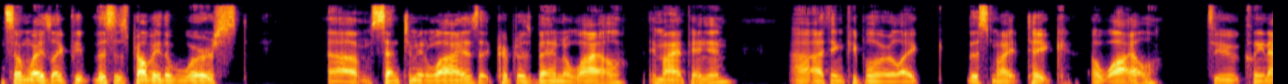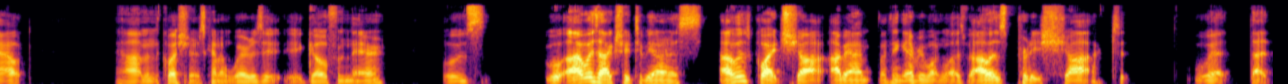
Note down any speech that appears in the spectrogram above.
in some ways, like people, this is probably the worst um, sentiment wise that crypto's been in a while, in my opinion. Uh, I think people are like, this might take a while to clean out. Um, and the question is kind of where does it, it go from there? It was well, I was actually, to be honest, I was quite shocked. I mean, I, I think everyone was, but I was pretty shocked with that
